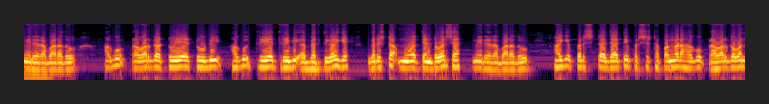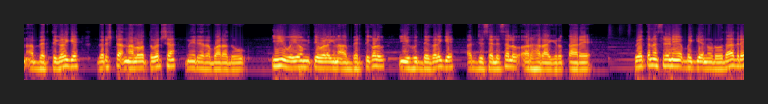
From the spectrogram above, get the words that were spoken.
ಮೀರಿರಬಾರದು. ಹಾಗೂ ಪ್ರವರ್ಗ ಟು ಎ ಟು ಬಿ ಹಾಗೂ ತ್ರೀ ಎ ತ್ರೀ ಬಿ ಅಭ್ಯರ್ಥಿಗಳಿಗೆ ಗರಿಷ್ಠ ಮೂವತ್ತೆಂಟು ವರ್ಷ ಮೀರಿರಬಾರದು. ಹಾಗೆ ಪರಿಶಿಷ್ಟ ಜಾತಿ, ಪರಿಶಿಷ್ಟ ಪಂಗಡ ಹಾಗೂ ಪ್ರವರ್ಗ ಒನ್ ಅಭ್ಯರ್ಥಿಗಳಿಗೆ ಗರಿಷ್ಠ ನಲವತ್ತು ವರ್ಷ ಮೀರಿರಬಾರದು. ಈ ವಯೋಮಿತಿ ಒಳಗಿನ ಅಭ್ಯರ್ಥಿಗಳು ಈ ಹುದ್ದೆಗಳಿಗೆ ಅರ್ಜಿ ಸಲ್ಲಿಸಲು ಅರ್ಹರಾಗಿರುತ್ತಾರೆ. ವೇತನ ಶ್ರೇಣಿಯ ಬಗ್ಗೆ ನೋಡುವುದಾದರೆ,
